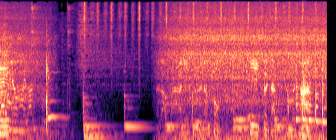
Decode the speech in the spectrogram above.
ไดโนเมลอนฟาร์มอันนี้คือน้ำตกที่เกิดจากธรรมชาติ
